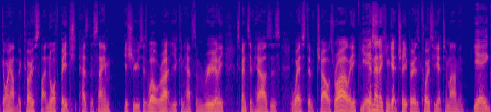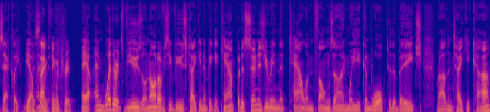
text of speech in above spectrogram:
going up the coast. Like North Beach has the same issues as well, right? You can have some really expensive houses west of Charles Riley, Yes. and then it can get cheaper as close you get to Marmion. yeah, exactly. Yeah. The same thing with Trigg. Yeah, and whether it's views or not, obviously views take in a big account. But as soon as you're in the towel and thong zone where you can walk to the beach rather than take your car,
